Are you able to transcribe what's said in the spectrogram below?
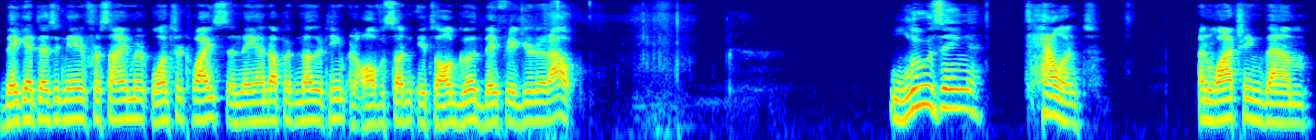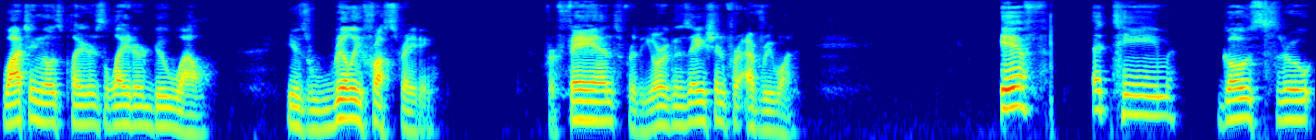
they get designated for assignment once or twice and they end up at another team, and all of a sudden it's all good. They figured it out. losing talent and watching them, watching those players later do well is really frustrating for fans, for the organization, for everyone. If a team goes through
